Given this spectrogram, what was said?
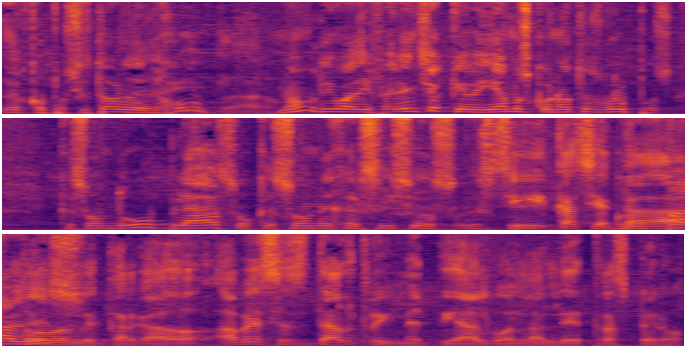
el compositor de The Who, claro. ¿no? Digo, a diferencia que veíamos con otros grupos, que son duplas o que son ejercicios este, Sí, casi acá grupales. todo el encargado. A veces Daltrey metía algo en las letras, pero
